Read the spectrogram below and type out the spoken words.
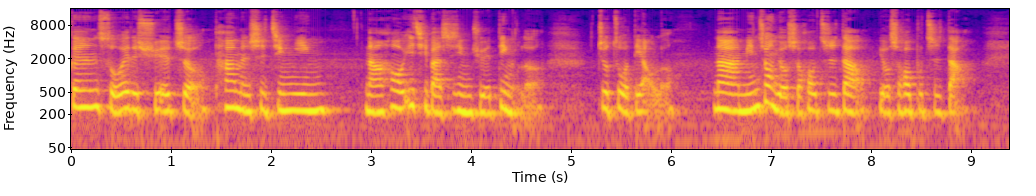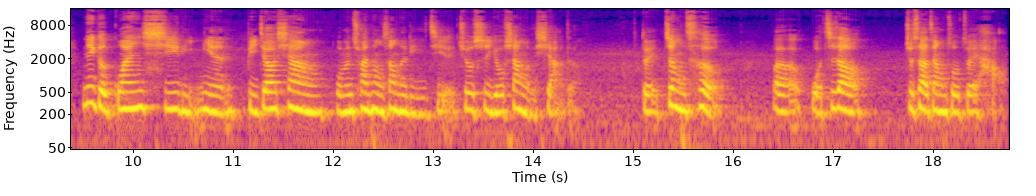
跟所谓的学者，他们是精英，然后一起把事情决定了就做掉了。那民众有时候知道，有时候不知道，那个关系里面比较像我们传统上的理解，就是由上而下的。对政策，呃，我知道就是要这样做最好，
